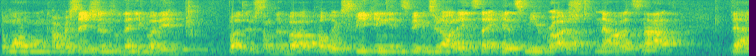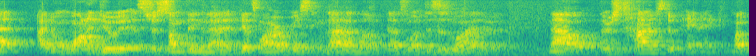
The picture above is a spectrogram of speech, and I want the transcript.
the one-on-one -on -one conversations with anybody, but there's something about public speaking and speaking to an audience that gets me rushed. Now, it's not that I don't want to do it, it's just something that gets my heart racing, that I love. That's what, this is why I do it. Now, there's times to panic. My,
